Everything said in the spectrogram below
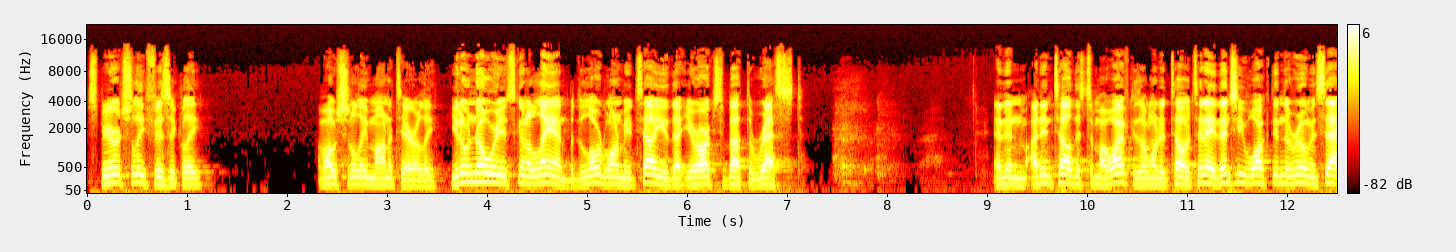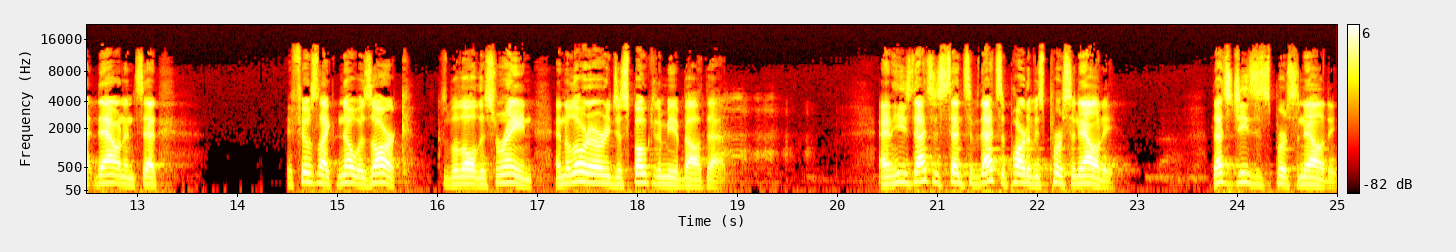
spiritually, physically, emotionally, monetarily. You don't know where it's going to land, but the Lord wanted me to tell you that your ark's about to rest. And then I didn't tell this to my wife because I wanted to tell her today. Then she walked in the room and sat down and said, It feels like Noah's Ark with all this rain. And the Lord had already just spoken to me about that. And he's that's a sense of that's a part of his personality. That's Jesus' personality.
